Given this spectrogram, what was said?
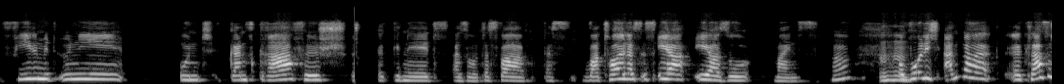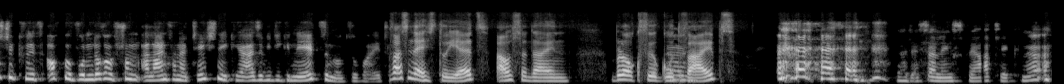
viel mit Uni und ganz grafisch äh, genäht. Also das war, das war toll. Das ist eher eher so meins. Ne? Mhm. Obwohl ich andere äh, klassische Quills auch bewundere, schon allein von der Technik her, also wie die genäht sind und so weiter. Was nähst du jetzt, außer dein Blog für Good äh, Vibes? ja, der ist ja längst fertig. Ne?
